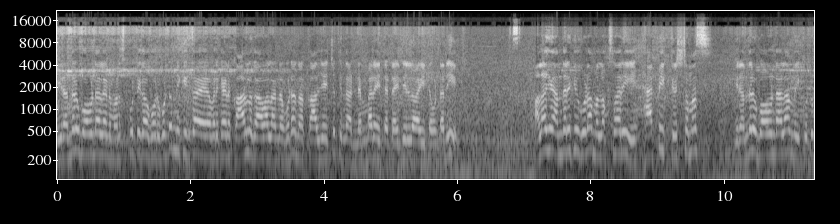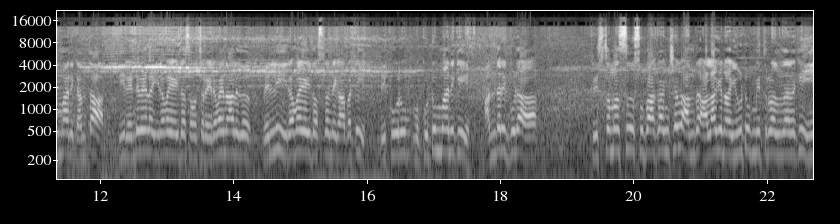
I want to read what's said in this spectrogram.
మీరందరూ బాగుండాలని మనస్ఫూర్తిగా కోరుకుంటూ మీకు ఇంకా ఎవరికైనా కార్లు కావాలన్నా కూడా నాకు కాల్ చేయొచ్చు. కింద నెంబర్ అయితే టైటిల్లో అయితే ఉంటుంది. అలాగే అందరికీ కూడా మళ్ళొకసారి హ్యాపీ క్రిస్టమస్. మీరందరూ బాగుండాలా? మీ కుటుంబానికి అంతా ఈ రెండు వేల ఇరవై ఐదో సంవత్సరం ఇరవై నాలుగు వెళ్ళి ఇరవై ఐదు వస్తుంది కాబట్టి మీ కురు కుటుంబానికి అందరికి కూడా క్రిస్టమస్ శుభాకాంక్షలు. అంద అలాగే నా యూట్యూబ్ మిత్రులందరికీ ఈ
